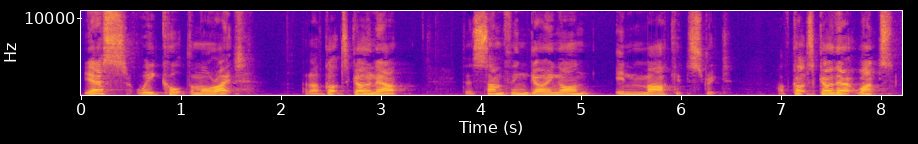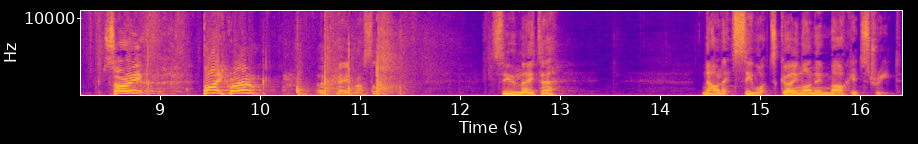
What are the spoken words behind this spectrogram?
Yes, we caught them all right. But I've got to go now. There's something going on in Market Street. I've got to go there at once. Sorry. Bye, Graham. Okay, Russell. See you later. Now let's see what's going on in Market Street.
